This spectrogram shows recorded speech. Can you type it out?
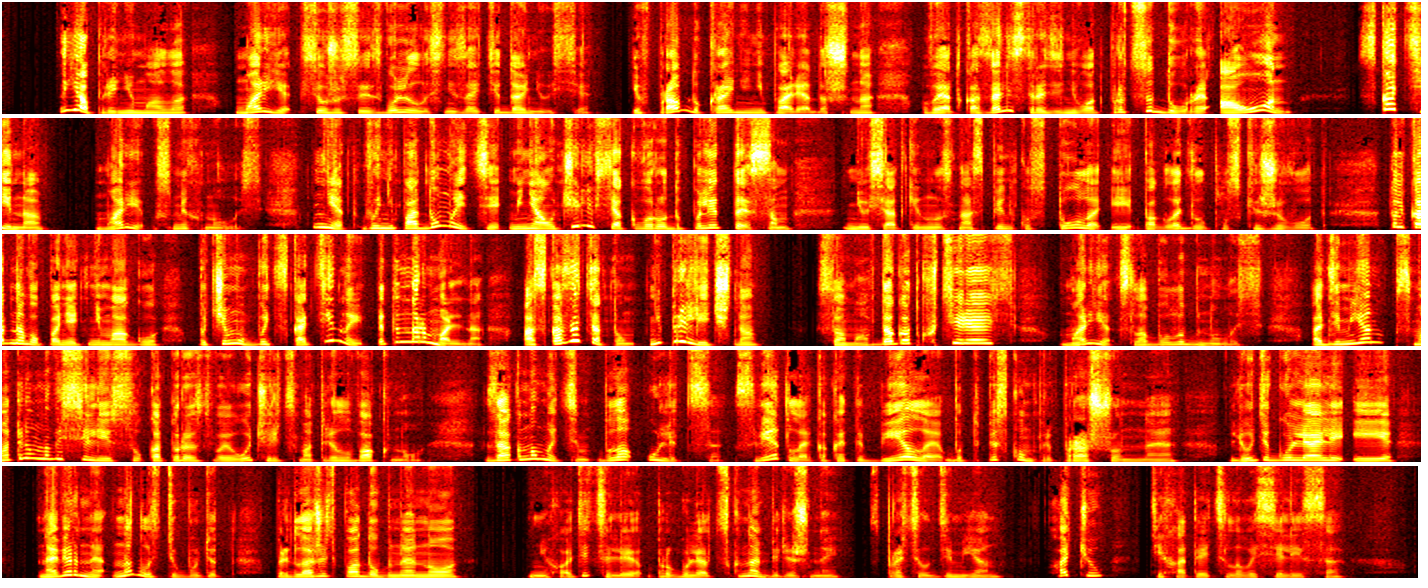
Я принимала. Марья все же соизволилась не зайти до Нюси. И вправду крайне непорядочно. Вы отказались ради него от процедуры, а он... Скотина! Мария усмехнулась. «Нет, вы не подумайте, меня учили всякого рода политесам». Нюся откинулась на спинку стула и погладила плоский живот. «Только одного понять не могу. Почему быть скотиной – это нормально, а сказать о том неприлично?» «Сама в догадках теряюсь». Марья слабо улыбнулась. А Демьян посмотрел на Василису, которая, в свою очередь, смотрела в окно. За окном этим была улица, светлая, какая-то белая, будто песком припорошенная – Люди гуляли и, наверное, наглостью будет предложить подобное, но... «Не хотите ли прогуляться к набережной?» – спросил Демьян. «Хочу», – тихо ответила Василиса.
